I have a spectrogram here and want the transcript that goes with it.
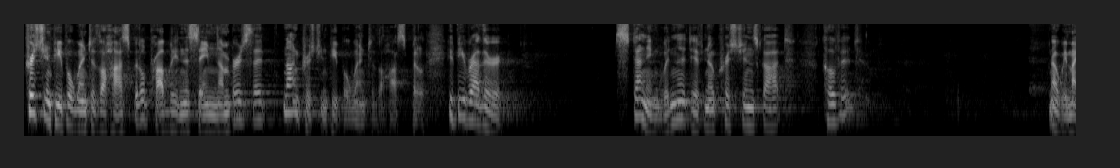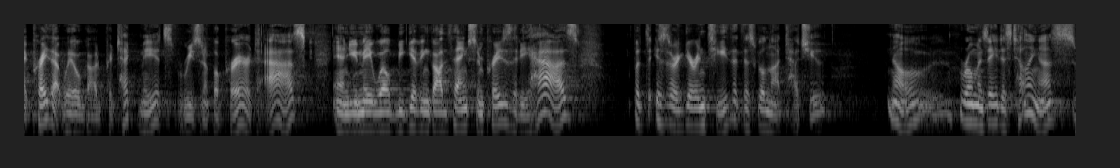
Christian people went to the hospital, probably in the same numbers that non Christian people went to the hospital. It'd be rather stunning, wouldn't it, if no Christians got COVID? Now, we might pray that way, oh God, protect me. It's reasonable prayer to ask, and you may well be giving God thanks and praise that He has. But is there a guarantee that this will not touch you? No, Romans 8 is telling us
